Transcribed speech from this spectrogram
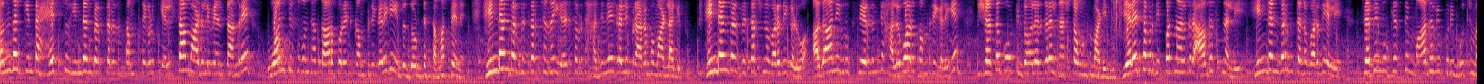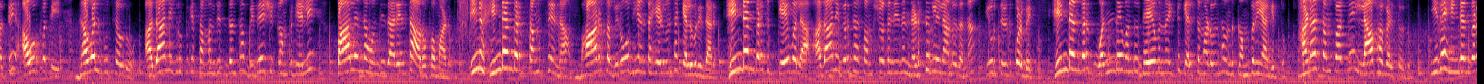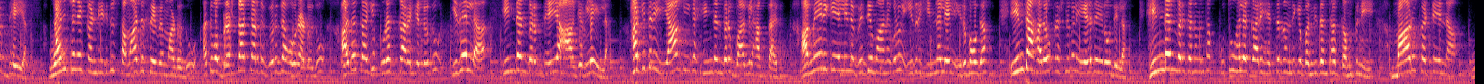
ಒಂದಕ್ಕಿಂತ ಹೆಚ್ಚು ಹಿಂಡನ್ಬರ್ಗ್ ತರದ ಸಂಸ್ಥೆಗಳು ಕೆಲಸ ಮಾಡಲಿವೆ ಅಂತ ಅಂದ್ರೆ ವಂಚಿಸುವಂತಹ ಕಾರ್ಪೊರೇಟ್ ಕಂಪನಿಗಳಿಗೆ ಇದು ದೊಡ್ಡ ಸಮಸ್ಯೆನೆ. ಹಿಂಡನ್ಬರ್ಗ್ ರಿಸರ್ಚ್ ಅನ್ನ ಎರಡ್ ಸಾವಿರದ ಹದಿನೇಳರಲ್ಲಿ ಪ್ರಾರಂಭ ಮಾಡಲಾಗಿತ್ತು. ಹಿಂಡನ್ಬರ್ಗ್ ರಿಸರ್ಚ್ನ ವರದಿಗಳು ಅದಾನಿ ಗ್ರೂಪ್ ಸೇರಿದಂತೆ ಹಲವಾರು ಕಂಪನಿಗಳಿಗೆ ಶತಕೋಟಿ ಡಾಲರ್ಗಳ ನಷ್ಟ ಉಂಟು ಮಾಡಿದ್ವು. ಎರಡ್ ಸಾವಿರದ ಇಪ್ಪತ್ನಾಲ್ಕರ ಆಗಸ್ಟ್ನಲ್ಲಿ ಹಿಂಡನ್ಬರ್ಗ್ ತನ್ನ ವರದಿಯಲ್ಲಿ ಸೆಬಿ ಮುಖ್ಯಸ್ಥೆ ಮಾಧವಿಪುರಿ ಬುಚ್ ಮತ್ತೆ ಅವ್ರ ಪತಿ ಧವಲ್ ಬುಚ್ ಅವರು ಅದಾನಿ ಗ್ರೂಪ್ಗೆ ಸಂಬಂಧಿಸಿದಂತಹ ವಿದೇಶಿ ಕಂಪನಿಯಲ್ಲಿ ಪಾಲನ್ನ ಹೊಂದಿದ್ದಾರೆ ಅಂತ ಆರೋಪ ಮಾಡಿದ್ರು ಇನ್ನು ಹಿಂಡನ್ಬರ್ಗ್ ಸಂಸ್ಥೆಯನ್ನ ಭಾರತ ವಿರೋಧಿ ಅಂತ ಹೇಳುವಂತ ಕೆಲವರಿದ್ದಾರೆ ಹಿಂಡನ್ಬರ್ಗ್ ಕೇವಲ ಅದಾನಿ ವಿರುದ್ಧ ಸಂಶೋಧನೆಯನ್ನ ನಡೆಸಿರ್ಲಿಲ್ಲ ಅನ್ನೋದನ್ನ ಇವ್ರು ತಿಳಿದುಕೊಳ್ಬೇಕು. ಹಿಂಡನ್ಬರ್ಗ್ ಒಂದೇ ಒಂದು ಧ್ಯೇಯವನ್ನ ಇಟ್ಟು ಕೆಲಸ ಮಾಡುವಂತ ಒಂದು ಕಂಪನಿ ಆಗಿತ್ತು. ಹಣ ಸಂಪಾದನೆ, ಲಾಭ ಗಳಿಸೋದು. ಇದೇ ಹಿಂಡನ್ಬರ್ಗ್ ಧ್ಯೇಯ. ವಂಚನೆ ಕಂಡುಹಿಡಿದು ಸಮಾಜ ಸೇವೆ ಮಾಡೋದು ಅಥವಾ ಭ್ರಷ್ಟಾಚಾರದ ವಿರುದ್ಧ ಹೋರಾಡೋದು, ಅದಕ್ಕಾಗಿ ಪುರಸ್ಕಾರ ಗೆಲ್ಲೋದು, ಇದೆಲ್ಲ ಹಿಂಡನ್ಬರ್ಗ್ ಧ್ಯೇಯ ಆಗಿರ್ಲೇ ಇಲ್ಲ. ಹಾಗಿದ್ರೆ ಯಾಕೆ ಈಗ ಹಿಂಡನ್ಬರ್ಗ್ ಬಾಗಿಲು ಹಾಕ್ತಾ ಇದೆ ಅಮೆರಿಕೆಯಲ್ಲಿನ ವಿದ್ಯಮಾನಗಳು ಇದ್ರ ಹಿನ್ನೆಲೆಯಲ್ಲಿ ಇರಬಹುದಾ? ಇಂತಹ ಹಲವು ಪ್ರಶ್ನೆಗಳು ಹೇಳದೇ ಇರೋದಿಲ್ಲ. ಹಿಂಡನ್ಬರ್ಗ್ ಅನ್ನುವಂತಹ ಕುತೂಹಲಕಾರಿ ಹೆಸರಿನೊಂದಿಗೆ ಬಂದಿದಂತಹ ಕಂಪನಿ ಮಾರುಕಟ್ಟೆಯನ್ನ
